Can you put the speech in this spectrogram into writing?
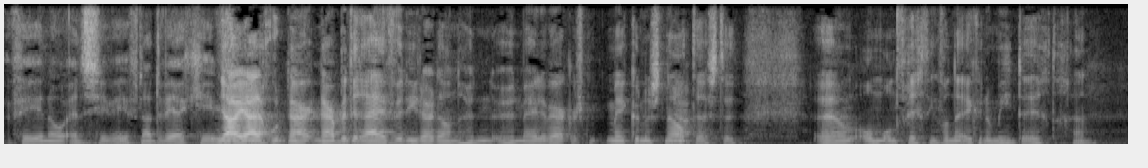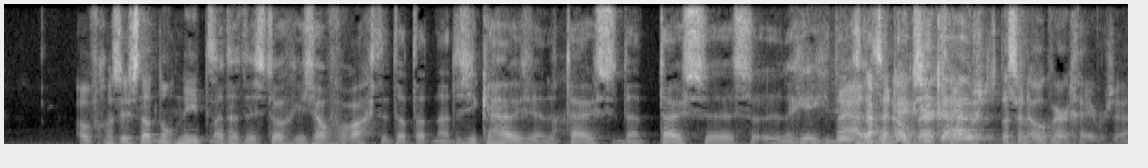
VNO-NCW of naar de werkgevers. Ja, ja, goed, naar, naar bedrijven die daar dan hun, hun medewerkers mee kunnen sneltesten. Ehm, om ontwrichting van de economie tegen te gaan. Overigens is dat nog niet. Maar dat is toch, je zou verwachten dat dat naar de ziekenhuizen en de thuis, naar thuis uh, de GGD. Nou ja, dat, zijn ook werkgevers, dat zijn ook werkgevers, hè?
